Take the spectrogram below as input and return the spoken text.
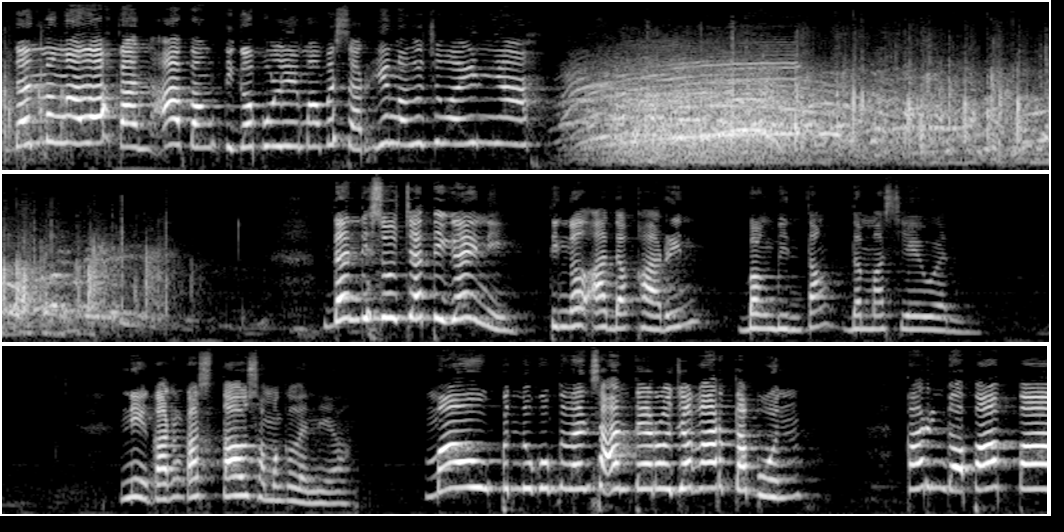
Dan mengalahkan abang 35 besar yang lucu lainnya. Dan di Suca 3 ini, tinggal ada Karin, Bang Bintang, dan Mas Yewen. Nih, Karin kasih tahu sama kalian ya. Mau pendukung kalian seantero Jakarta pun, Karin gak apa-apa.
